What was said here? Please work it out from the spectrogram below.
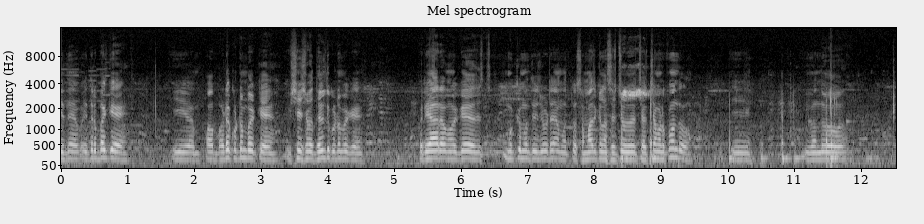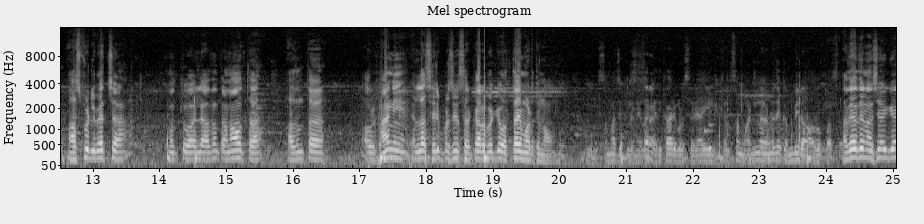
ಇದು ಇದ್ರ ಬಗ್ಗೆ ಈ ಬಡ ಕುಟುಂಬಕ್ಕೆ, ವಿಶೇಷವಾಗಿ ದಲಿತ ಕುಟುಂಬಕ್ಕೆ ಪರಿಹಾರ ಬಗ್ಗೆ ಮುಖ್ಯಮಂತ್ರಿ ಜೋಡೆ ಮತ್ತು ಸಮಾಜ ಕಲ್ಯಾಣ ಸಚಿವರು ಚರ್ಚೆ ಮಾಡ್ಕೊಂಡು ಈ ಈ ಒಂದು ಹಾಸ್ಪಿಟ್ಲ್ ವೆಚ್ಚ ಮತ್ತು ಅಲ್ಲಿ ಆದಂಥ ಅನಾಹುತ, ಆದಂಥ ಅವ್ರಿಗೆ ಹಾನಿ ಎಲ್ಲ ಸರಿಪಡಿಸಿ ಸರ್ಕಾರ ಬಗ್ಗೆ ಒತ್ತಾಯ ಮಾಡ್ತೀವಿ ನಾವು. ಸಮಾಜ ಕಲ್ಯಾಣ ಇಲಾಖೆ ಅಧಿಕಾರಿಗಳು ಸರಿಯಾಗಿ ಇಲ್ಲಿ ಕೆಲಸ ಮಾಡಿಲ್ಲ ಅನ್ನೋದೇ ಗಂಭೀರ ಆರೋಪ ಸರ್. ಅದೇ ಅದೇ ನಾನು ಈಗ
